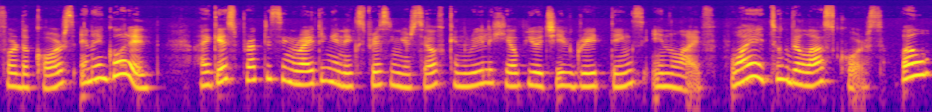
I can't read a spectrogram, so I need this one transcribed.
for the course and I got it. I guess practicing writing and expressing yourself can really help you achieve great things in life. Why I took the last course? Well,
